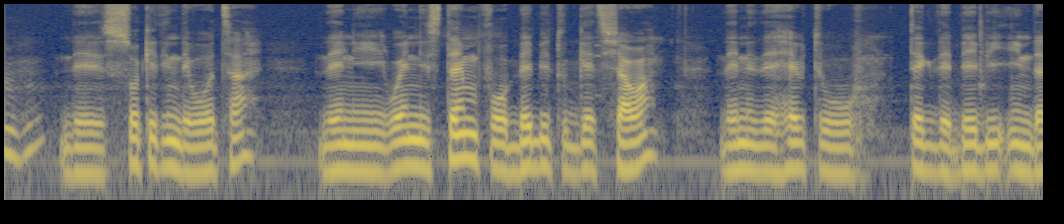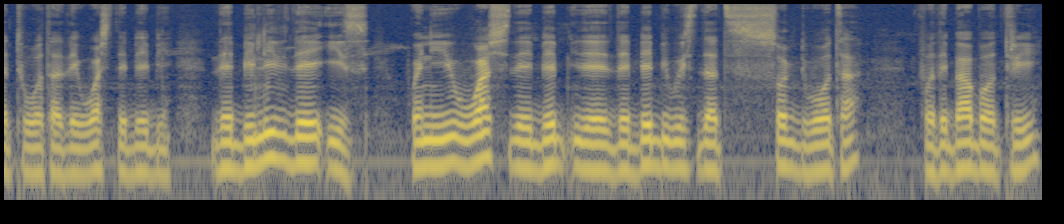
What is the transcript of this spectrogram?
Mm-hmm. They soak it in the water. Then eh, when it's time for baby to get shower, then they have to take the baby in that water. They wash the baby. They believe there is when you wash the baby the, the baby with that soaked water for the baobab tree,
